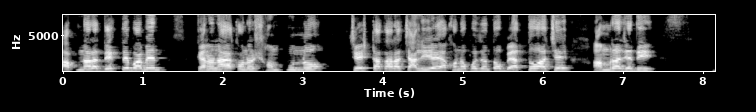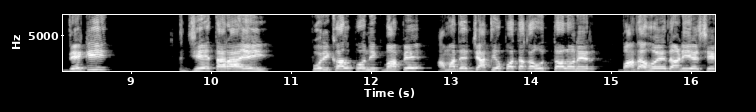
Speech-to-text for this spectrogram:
আপনারা দেখতে পাবেন, কেননা এখনও সম্পূর্ণ চেষ্টা তারা চালিয়ে এখনও পর্যন্ত ব্যর্থ আছে। আমরা যদি দেখি যে তারা এই পরিকল্পনিক মাপে আমাদের জাতীয় পতাকা উত্তোলনের বাঁধা হয়ে দাঁড়িয়েছে,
